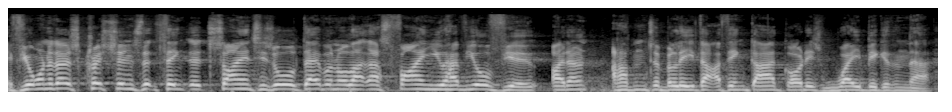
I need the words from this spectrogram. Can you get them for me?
If you're one of those Christians that think that science is all devil and all that, that's fine. You have your view. I don't happen to believe that. I think our God is way bigger than that.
